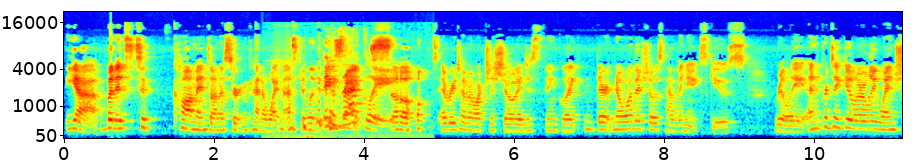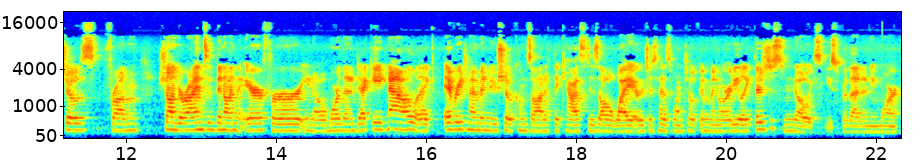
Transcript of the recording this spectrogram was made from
Yeah, but it's to comment on a certain kind of white masculinity. Exactly. So every time I watch the show, I just think like there no other shows have any excuse really, and particularly when shows from Shonda Rhimes have been on the air for you know more than a decade now. Like every time a new show comes on, if the cast is all white or just has one token minority, like there's just no excuse for that anymore.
